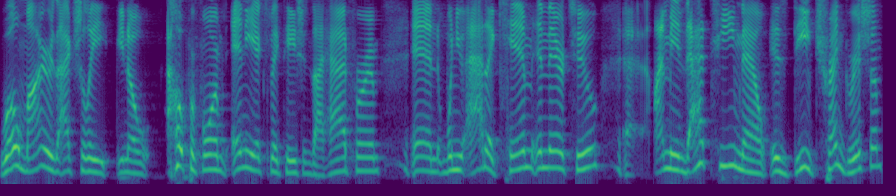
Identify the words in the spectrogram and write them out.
Wil Myers actually, you know, outperformed any expectations I had for him. And when you add a Kim in there too, uh, I mean, that team now is deep. Trent Grisham,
